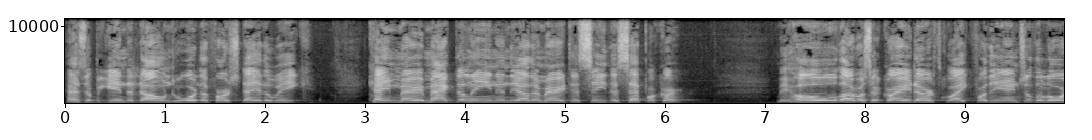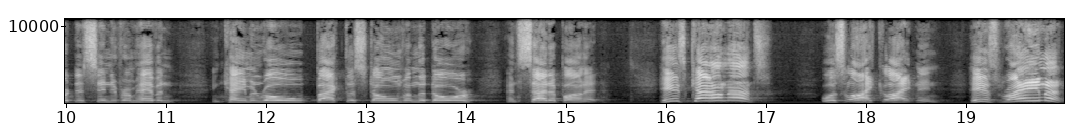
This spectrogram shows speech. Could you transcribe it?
as it began to dawn toward the first day of the week, came Mary Magdalene and the other Mary to see the sepulchre. Behold, there was a great earthquake, for the angel of the Lord descended from heaven and came and rolled back the stone from the door and sat upon it. His countenance was like lightning, his raiment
